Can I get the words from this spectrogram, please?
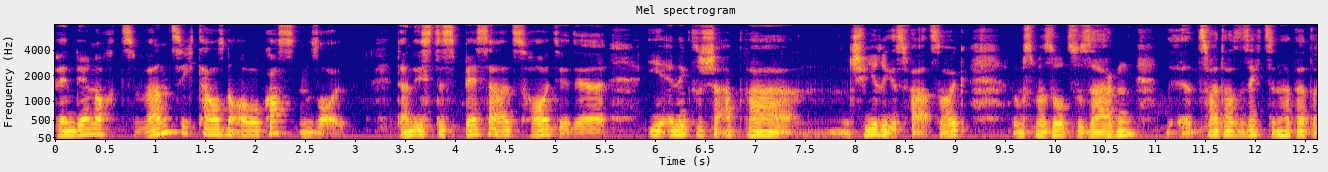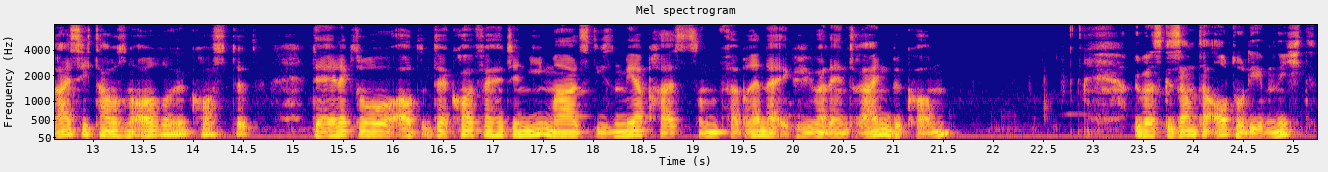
Wenn der noch 20.000 Euro kosten soll, dann ist es besser als heute. Der ihr elektrische Ab war ein schwieriges Fahrzeug, um es mal so zu sagen. 2016 äh, hat er 30.000 Euro gekostet. Der Elektroauto, der Käufer hätte niemals diesen Mehrpreis zum Verbrenner-Äquivalent reinbekommen über das gesamte Autoleben nicht.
